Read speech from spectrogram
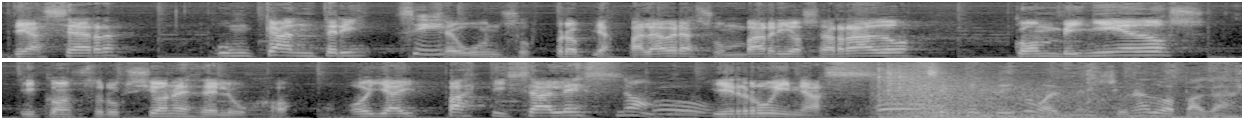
de hacer un country, Sí. según sus propias palabras, un barrio cerrado con viñedos y construcciones de lujo. Hoy hay pastizales y ruinas. se condenó al mencionado a pagar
